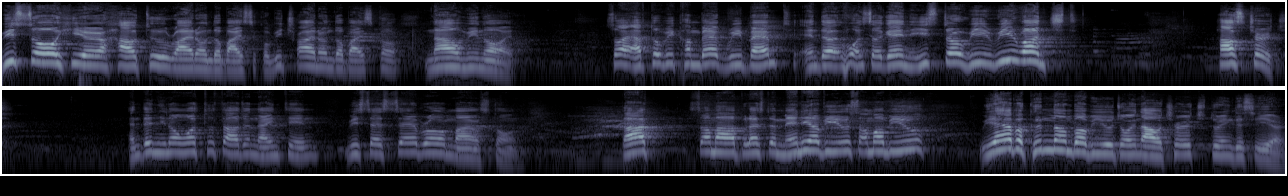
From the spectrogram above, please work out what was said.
We saw here how to ride on the bicycle. We tried on the bicycle. Now we know it. So after we come back, revamped, and uh, once again, Easter, we relaunched House Church. And then you know what? 2019, we set several milestones. God somehow blessed many of you, some of you. We have a good number of you join our church during this year.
